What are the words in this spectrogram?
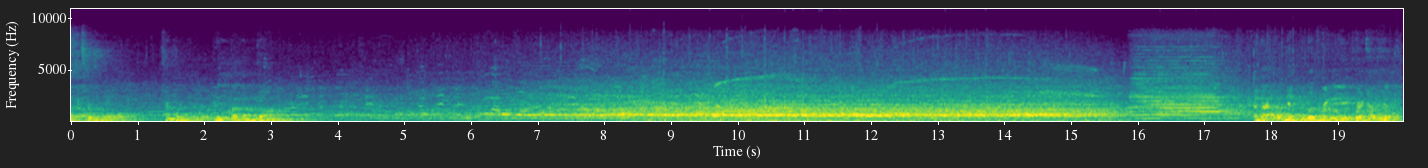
Isaac Trimble, Trimble 11 Dunn. And back to the pit number three, Greg Elliott.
